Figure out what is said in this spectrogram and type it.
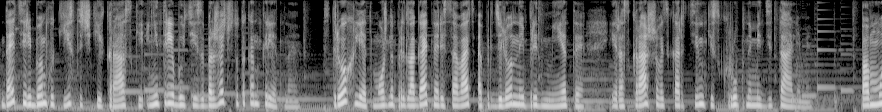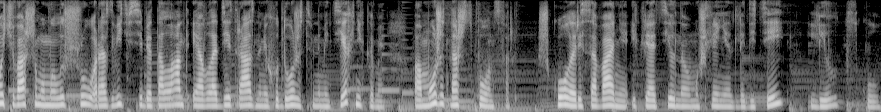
Дайте ребенку кисточки и краски и не требуйте изображать что-то конкретное. С трех лет можно предлагать нарисовать определенные предметы и раскрашивать картинки с крупными деталями. Помочь вашему малышу развить в себе талант и овладеть разными художественными техниками поможет наш спонсор – школа рисования и креативного мышления для детей Lil School.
